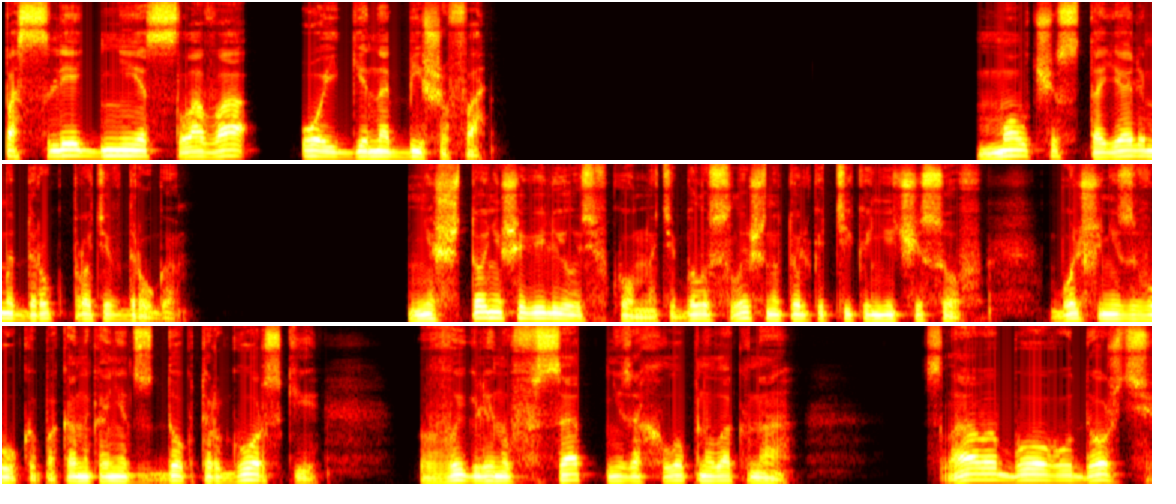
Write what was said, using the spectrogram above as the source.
последние слова Ойгена Бишофа. Молча стояли мы друг против друга. Ничто не шевелилось в комнате, было слышно только тиканье часов, больше ни звука, пока, наконец, доктор Горский, выглянув в сад, не захлопнул окна. «Слава богу, дождь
